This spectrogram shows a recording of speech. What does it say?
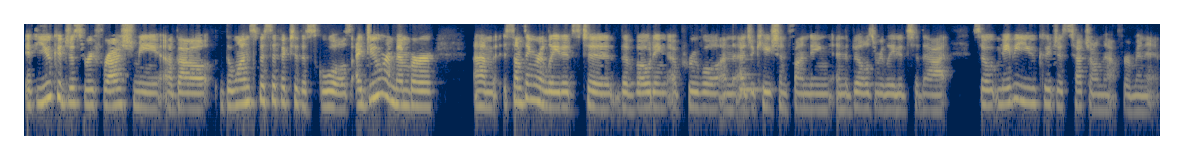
if you could just refresh me about the one specific to the schools, I do remember um, something related to the voting approval and the education funding and the bills related to that. So maybe you could just touch on that for a minute.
